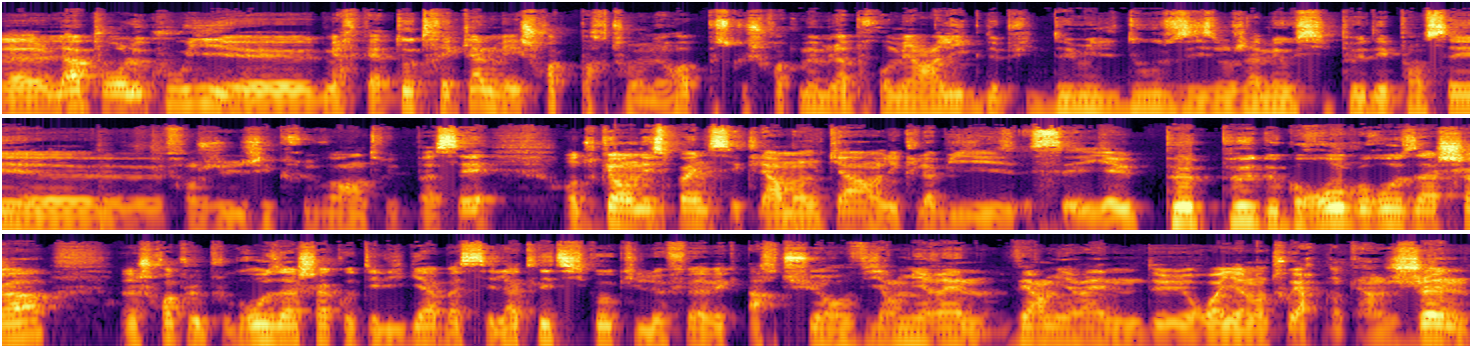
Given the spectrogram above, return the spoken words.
Euh, là, pour le coup, oui, euh, mercato très calme, mais je crois que partout en Europe, parce que je crois que même la première ligue depuis 2012, ils ont jamais aussi peu dépensé. Euh, enfin, j'ai cru voir un truc passer. En tout cas, en Espagne, c'est clairement le cas. Hein. les clubs, il, y a eu peu, peu de gros, gros achats. je crois que le plus gros achat côté Liga, bah, c'est l'Atlético qui le fait avec Arthur Vermiren, Vermiren de Royal Antwerp, donc un jeune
